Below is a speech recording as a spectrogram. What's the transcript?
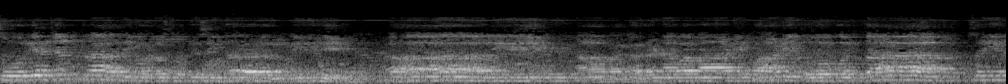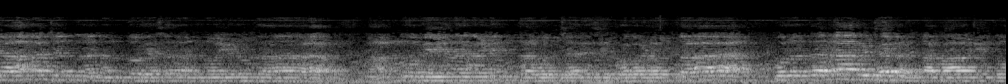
ಸೂರ್ಯ ಚಂದ್ರಾದಿಗಳು ಸ್ತುತಿಸಿದರಲ್ಲಿ ನಾಮಕರಣವ ಮಾಡಿ ಮಾಡಿತು ಗೊತ್ತಾ. ಶ್ರೀರಾಮಚಂದ್ರನಂದು ಹೆಸರನ್ನು ಇಡುತ್ತಾ. ನಾಲ್ಕು ವೇದಗಳಿಂದ ಉಚ್ಚರಿಸಿ ಹೊಗಳುತ್ತಾ. ಪುರಂದರ ವಿಠಲನ್ನ ಪಾಡಿತು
